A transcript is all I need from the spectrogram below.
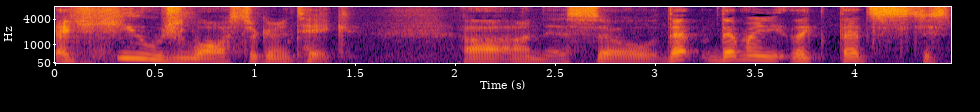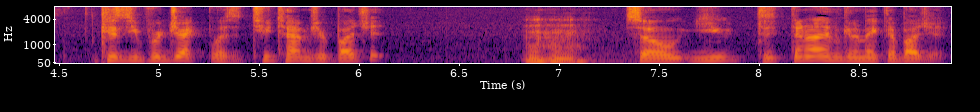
a huge loss they're going to take uh, on this. So that that might like that's just because you project was it two times your budget. Mm-hmm. So you they're not even going to make the budget.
